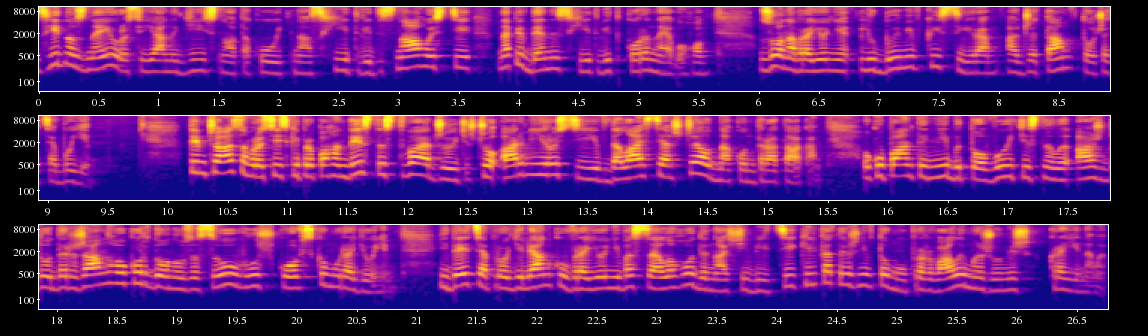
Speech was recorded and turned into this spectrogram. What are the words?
Згідно з нею, росіяни дійсно атакують на схід від Снагості, на південний схід від Кореневого. Зона в районі Любимівки сіра, адже там точаться бої. Тим часом російські пропагандисти стверджують, що армії Росії вдалася ще одна контратака. Окупанти нібито витіснили аж до державного кордону ЗСУ в Глушковському районі. Йдеться про ділянку в районі Веселого, де наші бійці кілька тижнів тому прорвали межу між країнами.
